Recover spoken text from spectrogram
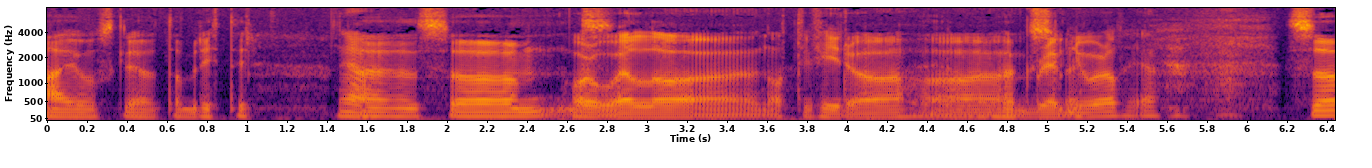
er jo skrevet av briter. Ja. Uh, så Orwell og 84 og, og Brave New World. Ja. Så,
